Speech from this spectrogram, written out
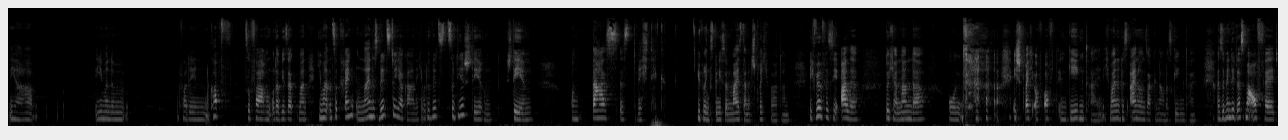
ja, jemandem vor den Kopf zu fahren oder wie sagt man, jemanden zu kränken. Nein, das willst du ja gar nicht, aber du willst zu dir stehen. Und das ist wichtig. Übrigens bin ich so ein Meister mit Sprichwörtern. Ich würfe sie alle durcheinander und ich spreche auch oft in Gegenteilen. Ich meine das eine und sage genau das Gegenteil. Also wenn dir das mal auffällt,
